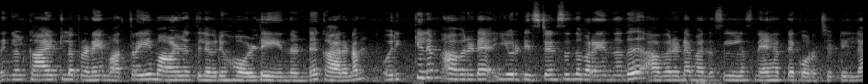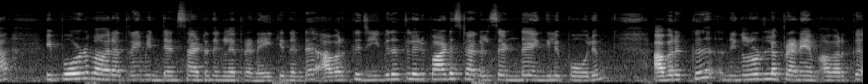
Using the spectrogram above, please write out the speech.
നിങ്ങൾക്കായിട്ടുള്ള പ്രണയം അത്രയും ആഴത്തിൽ അവർ ഹോൾഡ് ചെയ്യുന്നുണ്ട്. കാരണം ഒരിക്കലും അവരുടെ ഈ ഒരു ഡിസ്റ്റൻസ് എന്ന് പറയുന്നത് അവരുടെ മനസ്സിലുള്ള സ്നേഹത്തെ കുറച്ചിട്ടില്ല. ഇപ്പോഴും അവർ അത്രയും ഇന്റൻസ് ആയിട്ട് നിങ്ങളെ പ്രണയിക്കുന്നുണ്ട്. അവർക്ക് ജീവിതത്തിൽ ഒരുപാട് സ്ട്രഗിൾസ് ഉണ്ട് എങ്കിൽ പോലും അവർക്ക് നിങ്ങളോടുള്ള പ്രണയം അവർക്ക്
